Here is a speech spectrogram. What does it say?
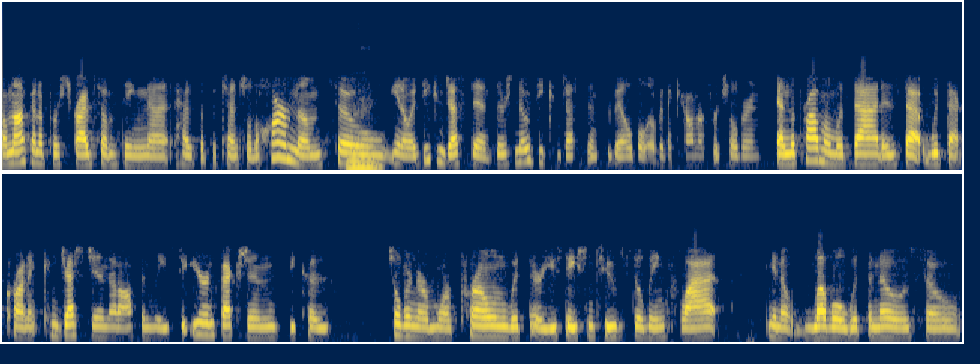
So I'm not going to prescribe something that has the potential to harm them. So, right. you know, a decongestant, there's no decongestants available over the counter for children. And the problem with that is that with that chronic congestion, that often leads to ear infections because children are more prone with their eustachian tubes still being flat, you know, level with the nose. So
